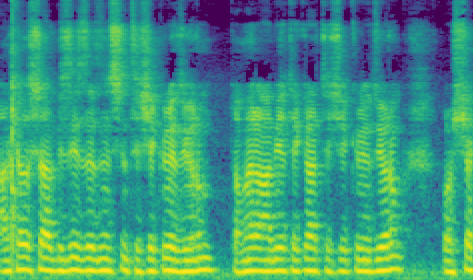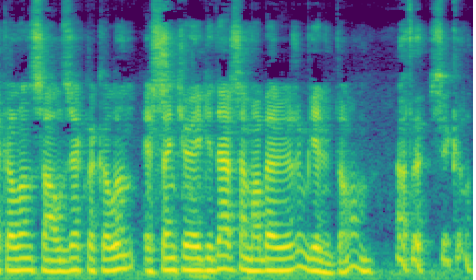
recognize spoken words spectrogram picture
Arkadaşlar bizi izlediğiniz için teşekkür ediyorum. Tamer abiye tekrar teşekkür ediyorum. Hoşça kalın, sağlıcakla kalın. Esenköy'e gidersem haber veririm. Gelin tamam mı? Hadi hoşça kalın.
